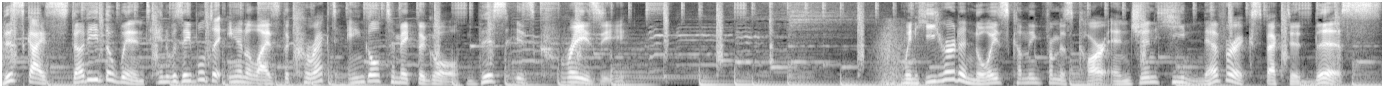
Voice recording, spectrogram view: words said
This guy studied the wind and was able to analyze the correct angle to make the goal. This is crazy. When he heard a noise coming from his car engine, he never expected this.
